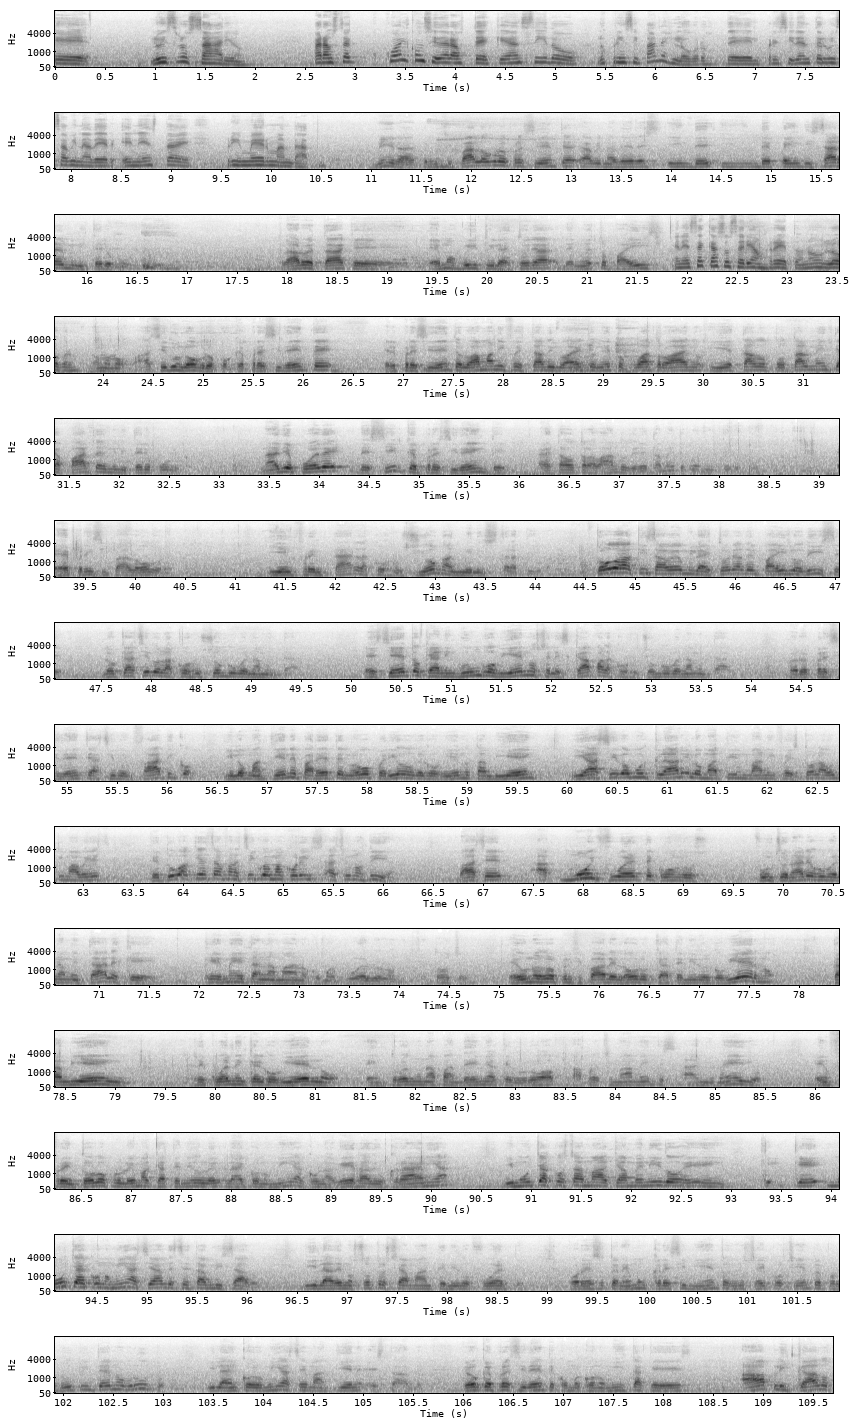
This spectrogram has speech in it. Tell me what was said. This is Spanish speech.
Eh, Luis Rosario, para usted, ¿cuál considera usted que han sido los principales logros del presidente Luis Abinader en este primer mandato? Mira, el principal logro del presidente Abinader es independizar el Ministerio Público. Claro está que hemos visto y la historia de nuestro país... En ese caso sería un reto, ¿no? Un logro. No, no, no, ha sido un logro porque el presidente, el presidente lo ha manifestado y lo ha hecho en estos cuatro años y ha estado totalmente aparte del Ministerio Público. Nadie puede decir que el presidente ha estado trabajando directamente con el Ministerio Público. Es el principal logro. Y enfrentar la corrupción administrativa. Todos aquí sabemos y la historia del país lo dice, lo que ha sido la corrupción gubernamental. Es cierto que a ningún gobierno se le escapa la corrupción gubernamental, pero el presidente ha sido enfático y lo mantiene para este nuevo periodo de gobierno también y ha sido muy claro y lo manifestó la última vez que estuvo aquí en San Francisco de Macorís hace unos días. Va a ser ah, muy fuerte con los funcionarios gubernamentales que, que metan la mano como el pueblo lo dice. Entonces, es uno de los principales logros que ha tenido el gobierno. También recuerden que el gobierno entró en una pandemia que duró aproximadamente año y medio, enfrentó los problemas que ha tenido la economía con la guerra de Ucrania y muchas cosas más que han venido en que, muchas economías se han desestabilizado y la de nosotros se ha mantenido fuerte. Por eso tenemos un crecimiento de un 6% del Producto Interno Bruto y la economía se mantiene estable. Creo que el presidente, como economista que es, ha aplicado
